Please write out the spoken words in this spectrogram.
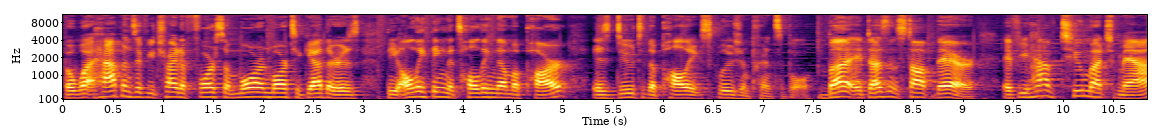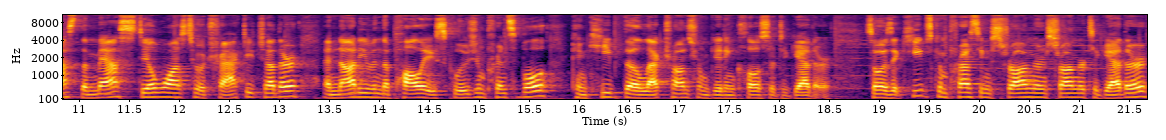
But what happens if you try to force them more and more together is the only thing that's holding them apart is due to the Pauli exclusion principle. But it doesn't stop there. If you have too much mass, the mass still wants to attract each other and not even the Pauli exclusion principle can keep the electrons from getting closer together. So as it keeps compressing stronger and stronger together,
